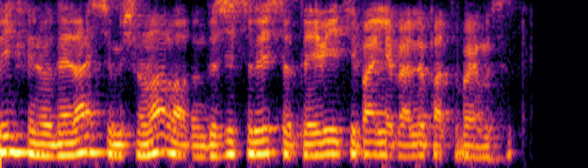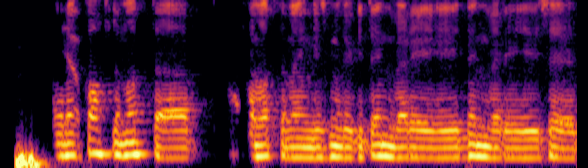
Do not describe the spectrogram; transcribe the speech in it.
lihvinud neid asju, mis sul on halvad olnud ja siis sa lihtsalt ei viitsi palli peal hüpata põhimõtteliselt. no kahtlemata, kahtlemata mängis muidugi Denveri, Denveri see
